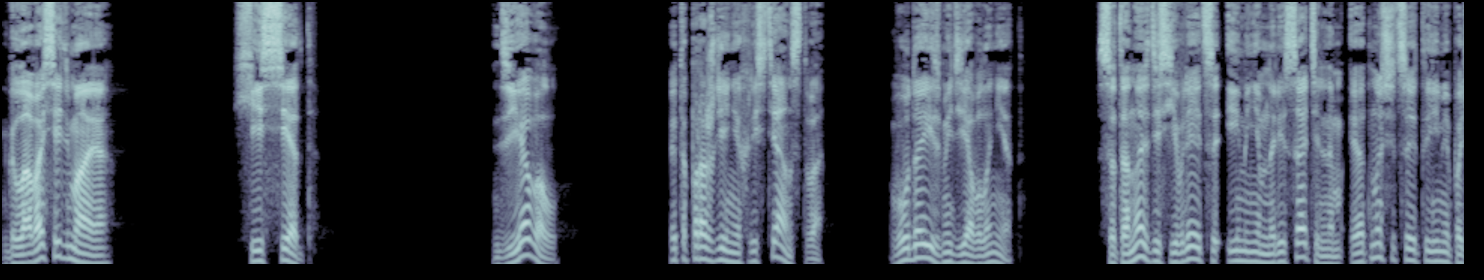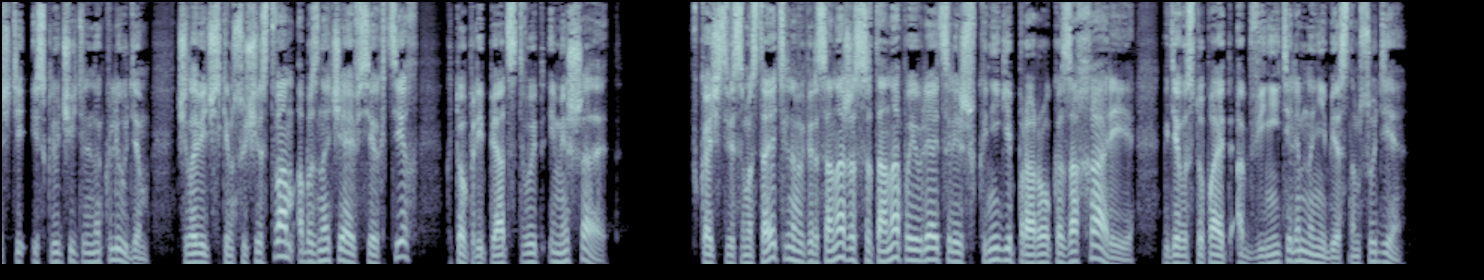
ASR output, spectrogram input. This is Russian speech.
Глава седьмая. Хисед. Дьявол — это порождение христианства. В иудаизме дьявола нет. Сатана здесь является именем нарицательным, и относится это имя почти исключительно к людям, человеческим существам, обозначая всех тех, кто препятствует и мешает. В качестве самостоятельного персонажа Сатана появляется лишь в книге пророка Захарии, где выступает обвинителем на небесном суде.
